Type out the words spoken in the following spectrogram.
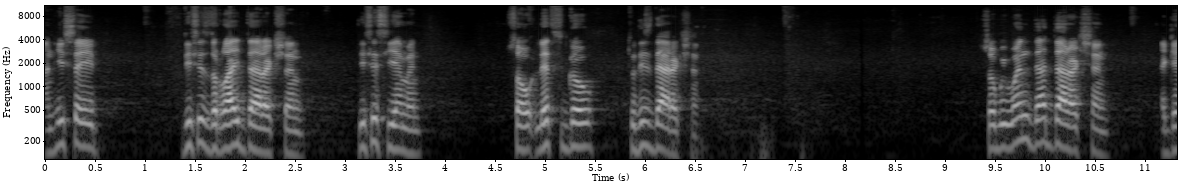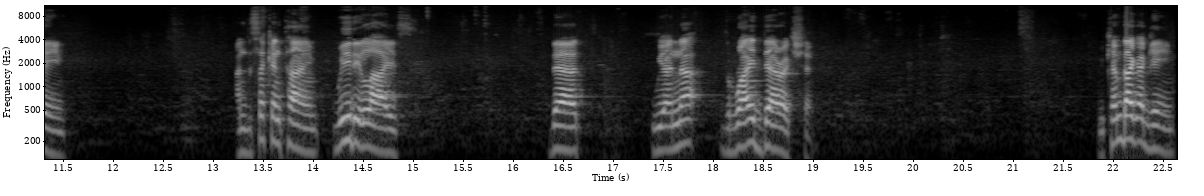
and he said, this is the right direction. This is Yemen. So let's go to this direction. So we went that direction again. And the second time, we realized that we are not the right direction. We came back again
